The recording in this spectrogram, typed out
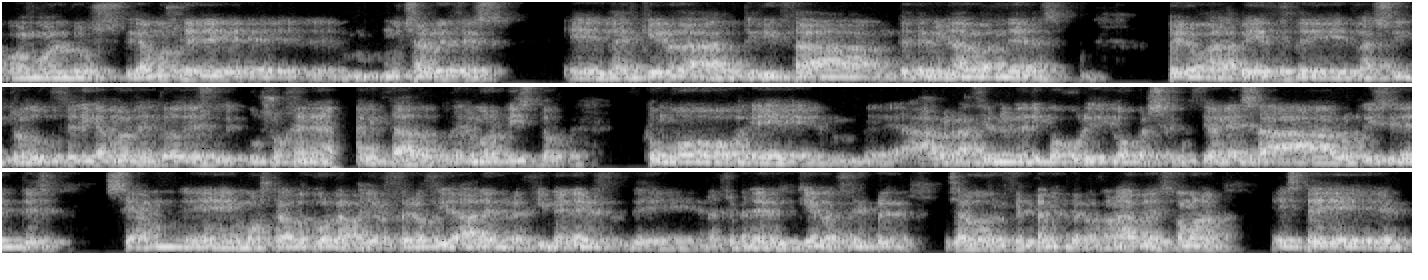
como los, digamos que muchas veces eh, la izquierda utiliza determinadas banderas, pero a la vez eh, las introduce, digamos, dentro de su discurso generalizado. Entonces hemos visto cómo aberraciones de tipo jurídico, persecuciones a los disidentes, se han eh, mostrado con la mayor ferocidad en regímenes de, regímenes de izquierda. Es, algo perfectamente razonable. Es como este,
